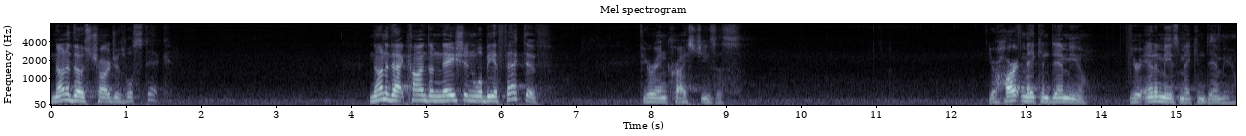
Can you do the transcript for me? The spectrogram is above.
none of those charges will stick. None of that condemnation will be effective if you're in Christ Jesus. Your heart may condemn you, your enemies may condemn you.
